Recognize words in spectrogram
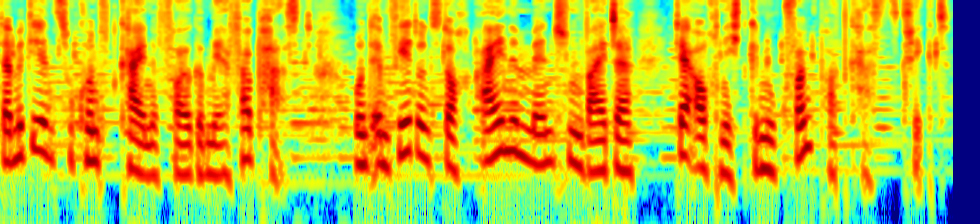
damit ihr in Zukunft keine Folge mehr verpasst. Und empfehlt uns doch einem Menschen weiter, der auch nicht genug von Podcasts kriegt.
